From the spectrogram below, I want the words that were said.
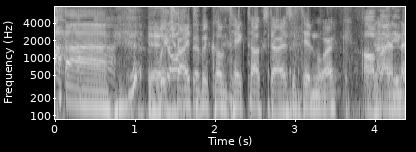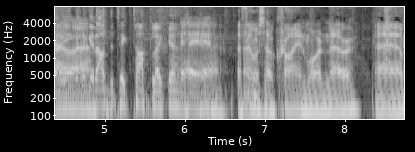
Yeah. We tried to become TikTok stars, it didn't work. Oh man, And you, gotta, now, you gotta uh, get on the TikTok like yeah. Yeah, yeah. I found myself crying more than ever. Um,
